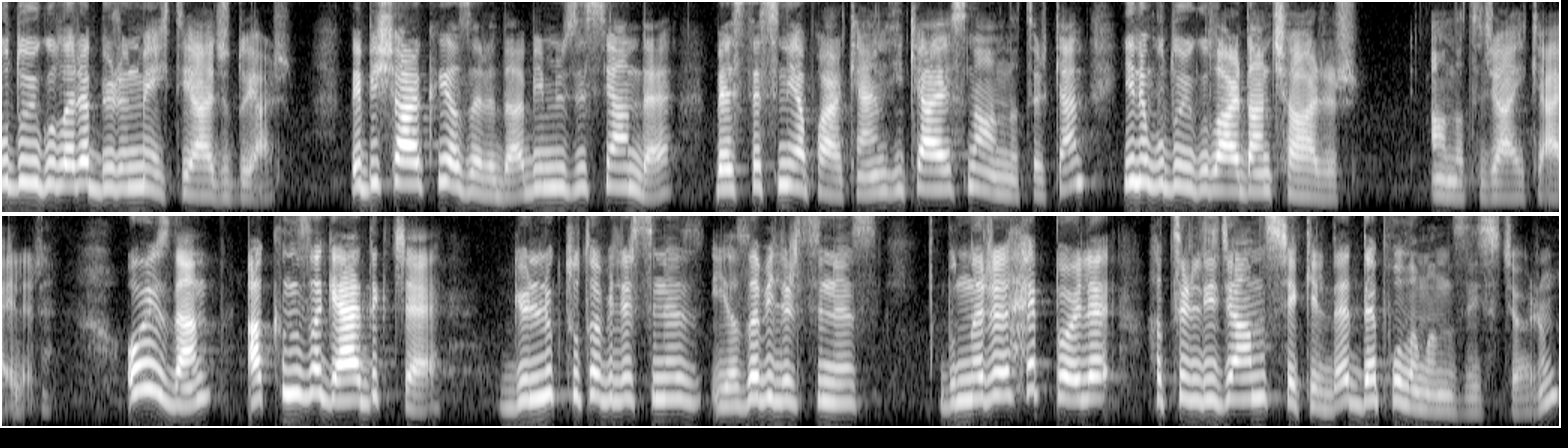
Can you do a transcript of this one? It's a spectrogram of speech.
bu duygulara bürünme ihtiyacı duyar. Ve bir şarkı yazarı da, bir müzisyen de bestesini yaparken, hikayesini anlatırken yine bu duygulardan çağırır anlatacağı hikayeleri. O yüzden aklınıza geldikçe günlük tutabilirsiniz, yazabilirsiniz. Bunları hep böyle hatırlayacağınız şekilde depolamanızı istiyorum.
